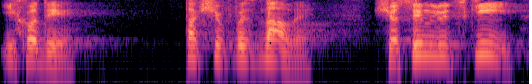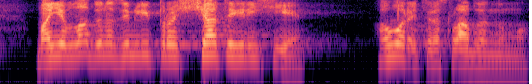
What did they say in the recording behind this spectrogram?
і ходи? Так, щоб ви знали, що син людський має владу на землі прощати гріхи. Говорить розслабленому:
